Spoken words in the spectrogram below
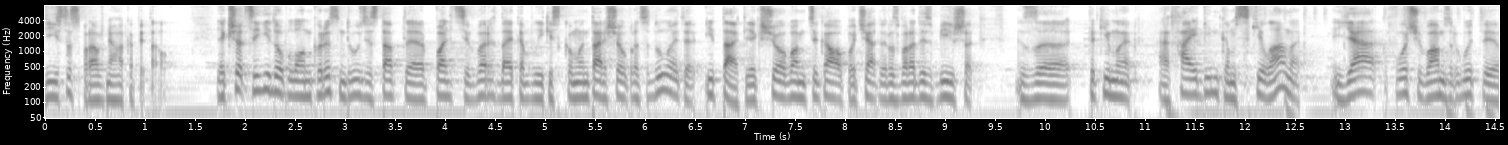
дійсно справжнього капіталу. Якщо це відео було вам корисним, друзі, ставте пальці вверх, дайте мені якийсь коментар, що ви про це думаєте. І так, якщо вам цікаво почати розбиратись більше з такими е, high-income скілами, я хочу вам зробити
